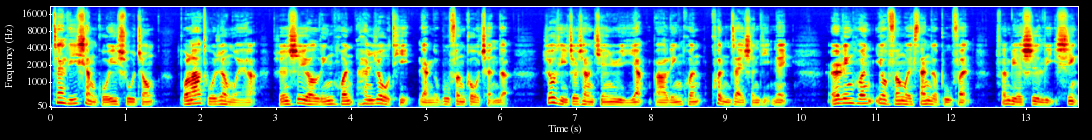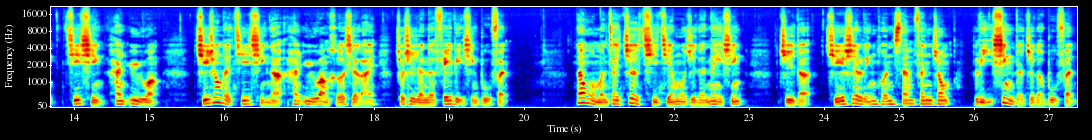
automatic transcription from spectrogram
在《理想国》一书中，柏拉图认为啊，人是由灵魂和肉体两个部分构成的。肉体就像监狱一样，把灵魂困在身体内，而灵魂又分为三个部分，分别是理性、激情和欲望。其中的激情啊和欲望合起来，就是人的非理性部分。那我们在这期节目指的内心，指的其实是灵魂三分钟理性的这个部分。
